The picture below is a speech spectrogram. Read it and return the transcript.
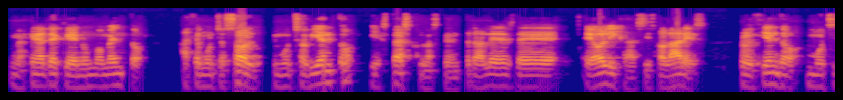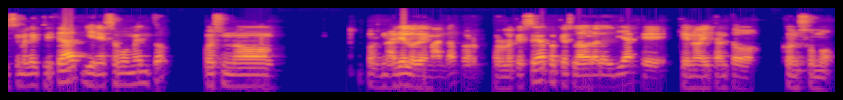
Imagínate que en un momento hace mucho sol y mucho viento y estás con las centrales de eólicas y solares produciendo muchísima electricidad y en ese momento pues no pues nadie lo demanda por, lo que sea porque es la hora del día que, no hay tanto consumo.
